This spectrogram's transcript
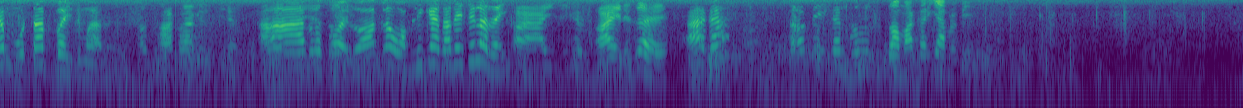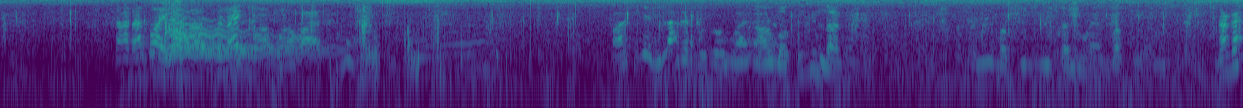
એ મોટા ભાઈ છે મારે. આ છે પેલો સોયલો આ પેલા ઓબલી કહેતા તે છેલ્લા રહી આ આઈ રે જાય હા કા ખરો થોડું ધમા કરીએ આપણે બે તાડા તો આયા હારું કે નહીં? છે બકુજી લાગે તમે બકુજી કરવું હે બકુજી. ના કા?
